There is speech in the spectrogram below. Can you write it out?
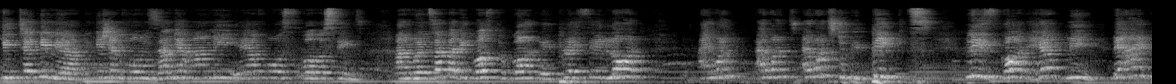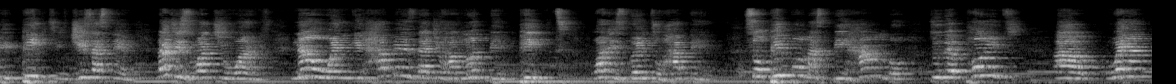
keep checking their application forms, Zambia Army, Air Force, all those things. And when somebody goes to God, they pray, say, Lord, I want, I want, I want to be picked. Please, God, help me. May I be picked in Jesus' name. That is what you want. Now, when it happens that you have not been picked, what is going to happen? So people must be humble to the point uh, where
